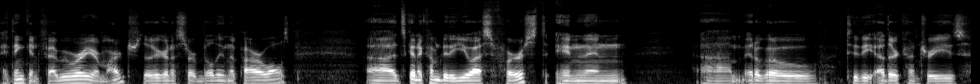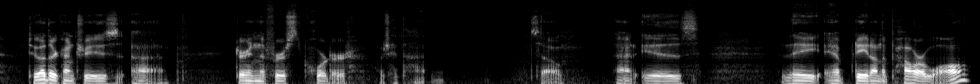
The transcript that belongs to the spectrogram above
I think in February or March, they're going to start building the power walls. Uh, it's going to come to the U.S. first, and then um, it'll go to the other countries, to other countries uh, during the first quarter, which I thought. So that is the update on the power wall.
